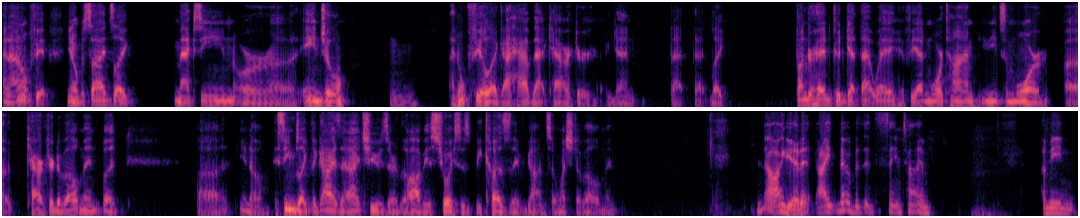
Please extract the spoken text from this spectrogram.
And I don't feel you know besides like Maxine or uh, Angel. hmm I don't feel like I have that character again. That that like Thunderhead could get that way if he had more time. You need some more uh, character development, but uh, you know, it seems like the guys that I choose are the obvious choices because they've gotten so much development. No, I get it. I know, but at the same time, I mean,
